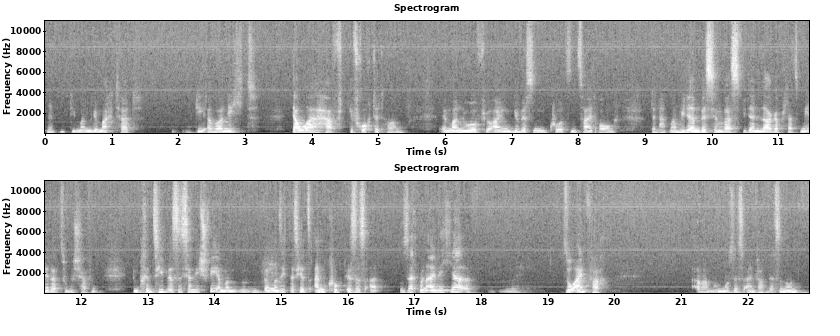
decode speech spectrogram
mhm. die man gemacht hat, die aber nicht dauerhaft gefruchtet haben. Immer nur für einen gewissen kurzen Zeitraum. Dann hat man wieder ein bisschen was, wieder einen Lagerplatz mehr dazu geschaffen. Im Prinzip ist es ja nicht schwer. Man, wenn man sich das jetzt anguckt, ist es, sagt man eigentlich, ja, so einfach aber man muss es einfach wissen. Und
